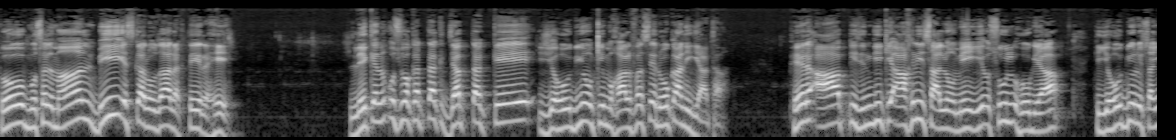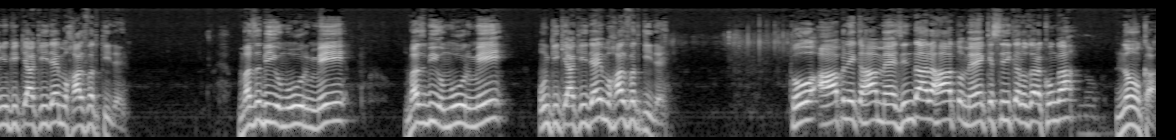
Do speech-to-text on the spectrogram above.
تو مسلمان بھی اس کا روزہ رکھتے رہے۔ لیکن اس وقت تک جب تک کہ یہودیوں کی مخالفت سے روکا نہیں گیا تھا۔ پھر آپ کی زندگی کے آخری سالوں میں یہ اصول ہو گیا کہ یہودیوں اور عیسائیوں کی کیا کی جائے؟ مخالفت کی جائے۔ مذہبی امور میں مذہبی امور میں ان کی کیا کی جائے؟ مخالفت کی جائے۔ تو آپ نے کہا میں زندہ رہا تو میں کس طریقے کا روزہ رکھوں گا؟ نو کا۔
